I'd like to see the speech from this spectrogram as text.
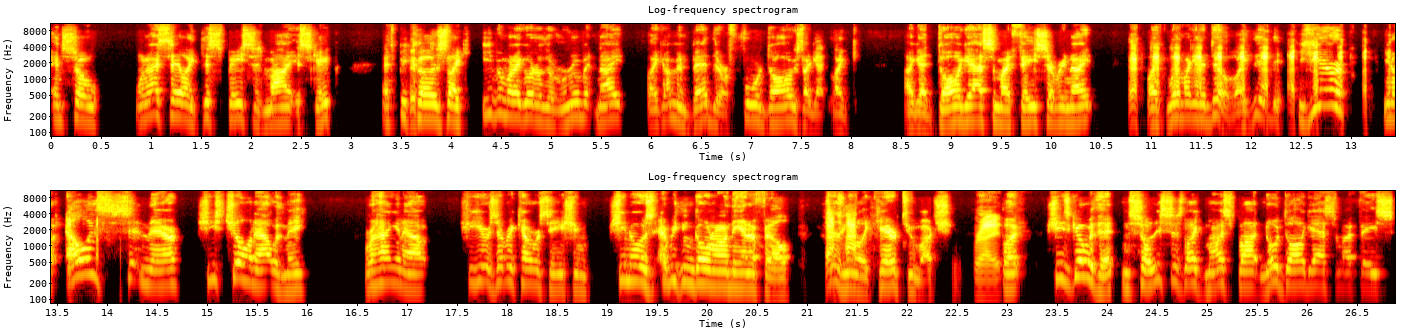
And so when I say like this space is my escape, that's because like even when I go to the room at night, like I'm in bed, there are four dogs. I got like, I got dog ass in my face every night. Like, what am I gonna do? Like here, you know, Ella's sitting there. She's chilling out with me. We're hanging out. She hears every conversation. She knows everything going on in the NFL. She doesn't really care too much Right. but she's good with it. And so this is like my spot, no dog ass in my face,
